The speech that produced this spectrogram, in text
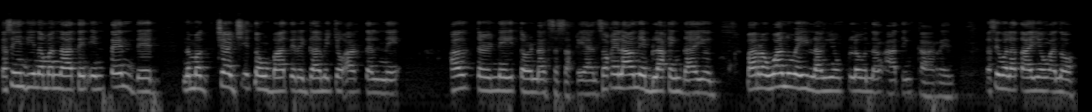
Kasi hindi naman natin intended na mag-charge itong battery gamit yung alternator ng sasakyan. So, kailangan may blocking diode para one way lang yung flow ng ating current. Kasi wala tayong ano,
